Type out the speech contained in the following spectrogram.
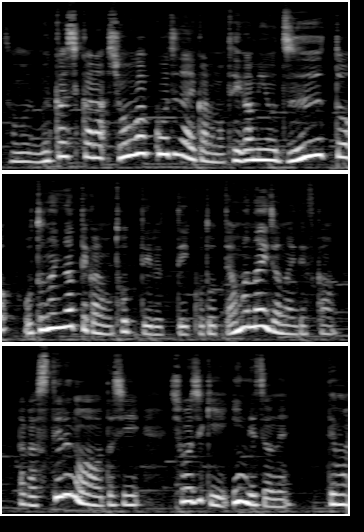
その昔から小学校時代からの手紙をずっと大人になってからも取っているっていうことってあんまないじゃないですか。だから捨てるのは私正直いいんですよね。でも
